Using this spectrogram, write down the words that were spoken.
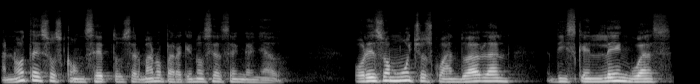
Anota esos conceptos, hermano, para que no seas engañado. Por eso muchos cuando hablan, disquen lenguas,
